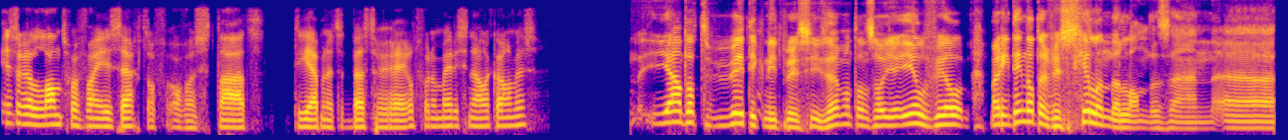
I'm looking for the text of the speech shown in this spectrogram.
Is er een land waarvan je zegt, of, of een staat, die hebben het het beste geregeld voor de medicinale cannabis? Ja, dat weet ik niet precies, hè, want dan zou je heel veel. Maar ik denk dat er verschillende landen zijn. Uh,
